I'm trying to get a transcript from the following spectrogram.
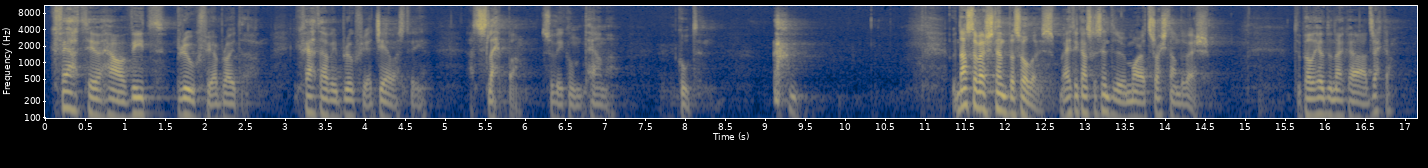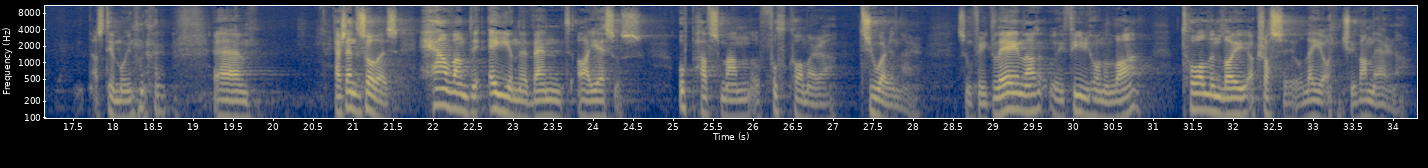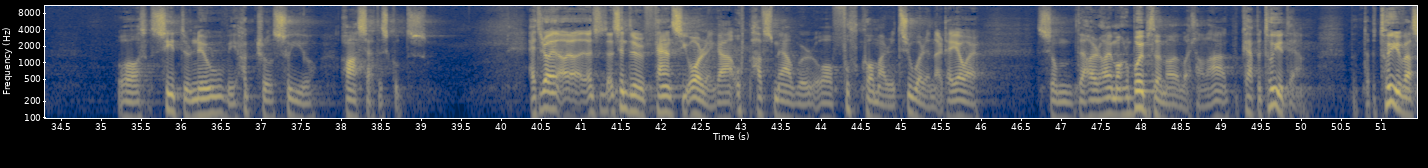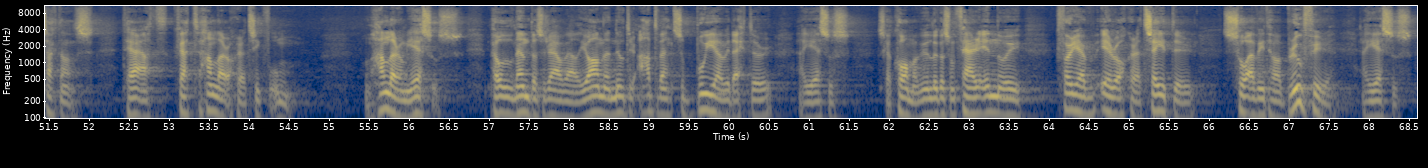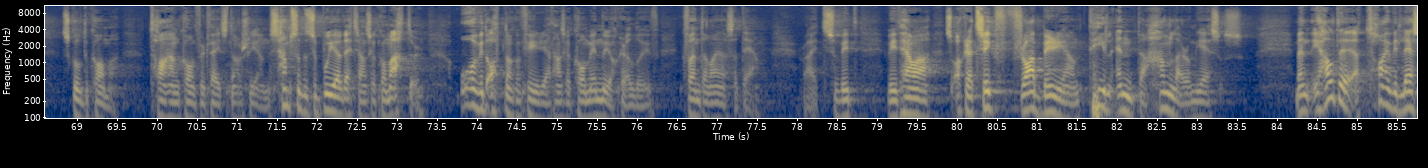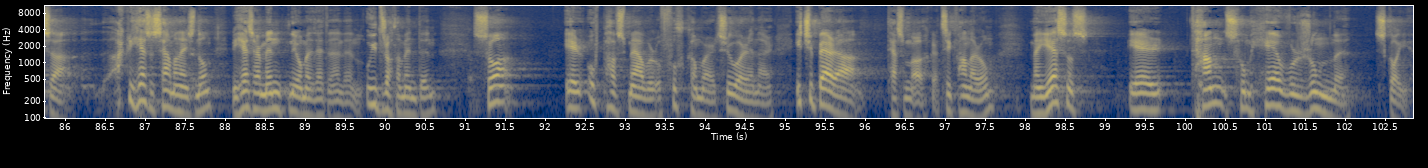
Kvärt å ha vi bruk för att bröjda. Kvärt har vi bruk för att gevast vi. Att släppa så vi kan tjene god. Nasta vers stendte så løs. Jeg heter ganske synd det är mer tröstande vers. Du pelle hevdu nekka drekka. Alltså till min. Ehm Her stendur såleis, hevandi eigene vend av Jesus, opphavsmann og fullkomara troarinnar, som fyrir gleina og i fyrir honom la, tålen løy av krosset og leie åndsju i vannærna, og sitter nu vi høyre og suju ha settes gods. Det er en sindur fancy åring, ja, opphavsmauer og fullkomare troarinnar, det er jo her, som det har har man bibeln eller vad han vad betyder det? Det betyder väl sagt hans till att kvätt handlar och att sig om. Det handlar om Jesus. Paul nämnde så där väl. Johan nu till advent så bojar vi efter att Jesus ska komma. Vi vill som fär in och i kvarja er och att så är vi till att bruk för att Jesus skulle komma. Ta han kom för två snart så igen. Samtidigt så bojar vi efter att han ska komma åter. Och vi öppnar kon för att han ska komma in i våra liv kvann den ena så. Right? Så vi vi har så akkurat trygg fra början til enda handlar om Jesus. Men jeg halte at ta vi läsa akkurat Jesus sammanhangs noen, vi hesar mynden om att den utrottar mynden, så er opphavsmæver og fullkommer troaren her, ikke bare det som akkurat trygg handlar om, men Jesus er han som hever runde skøye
